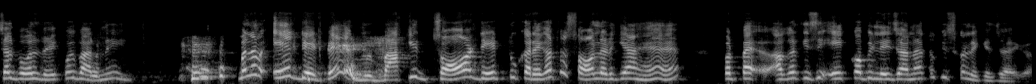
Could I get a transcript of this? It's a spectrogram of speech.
चल बोल दे कोई बात नहीं। मतलब एक डेट पे बाकी सौ डेट तू करेगा तो सौ लड़कियाँ हैं। पर अगर किसी एक को भी ले जाना है तो किसको लेके जाएगा?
